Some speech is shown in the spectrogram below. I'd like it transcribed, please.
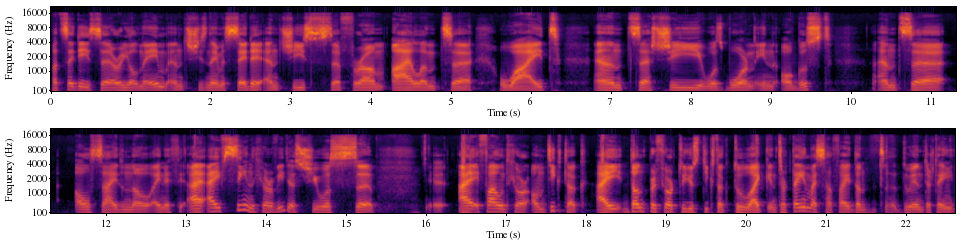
but Sadie is a real name, and she's name is Sadie, and she's uh, from Island uh, White, and she was born in August, and also I don't know anything. I I've seen her videos. She was. Uh, I found her on TikTok. I don't prefer to use TikTok to like entertain myself. I don't uh, do entertaining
